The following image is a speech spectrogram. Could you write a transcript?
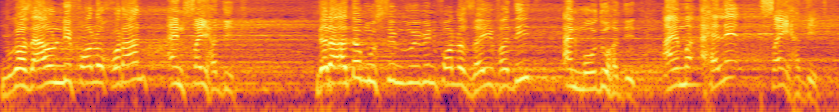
Because I only follow Quran and Sahih Hadith. There are other Muslims who even follow Zaif Hadith and Maudu Hadith. I am a Ahl Sahih Hadith.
